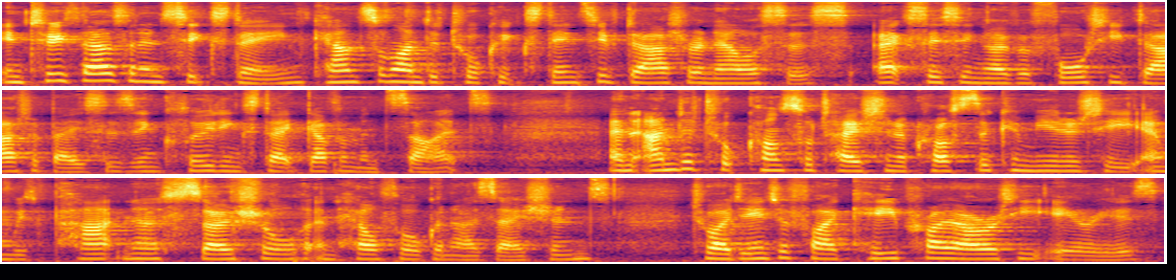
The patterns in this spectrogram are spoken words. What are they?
in 2016, Council undertook extensive data analysis, accessing over 40 databases, including state government sites, and undertook consultation across the community and with partner social and health organisations to identify key priority areas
